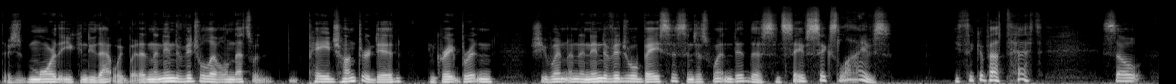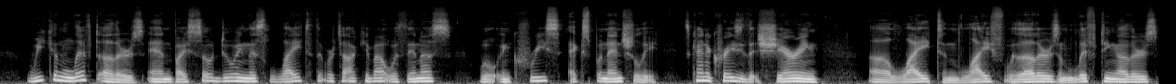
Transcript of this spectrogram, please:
There's more that you can do that way. But at an individual level, and that's what Paige Hunter did in Great Britain, she went on an individual basis and just went and did this and saved six lives. You think about that? So we can lift others, and by so doing, this light that we're talking about within us will increase exponentially. It's kind of crazy that sharing uh, light and life with others and lifting others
